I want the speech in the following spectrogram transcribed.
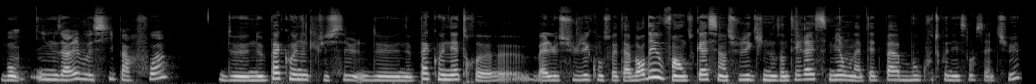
Bon, il nous arrive aussi parfois de ne pas connaître euh, bah, le sujet qu'on souhaite aborder enfin en tout cas c'est un sujet qui nous intéresse mais on n'a peut-être pas beaucoup de connaissances là-dessus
